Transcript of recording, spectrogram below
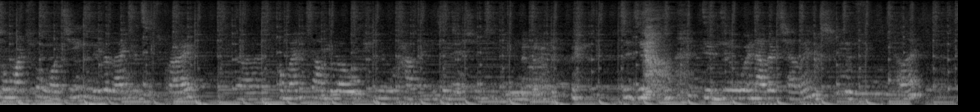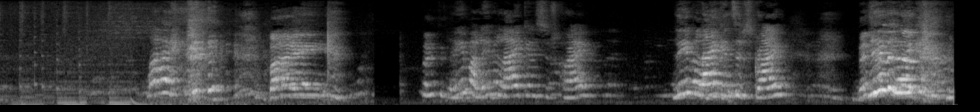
so much for watching. Leave a like and subscribe. Uh, comment down below if you have any suggestions to do, to do, to do another challenge with. Bye! Bye! leave, a, leave a like and subscribe. Leave a like and subscribe. Leave a like.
